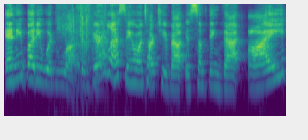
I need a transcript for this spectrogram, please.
anybody would love. The very last thing i want to talk to you about is something that i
